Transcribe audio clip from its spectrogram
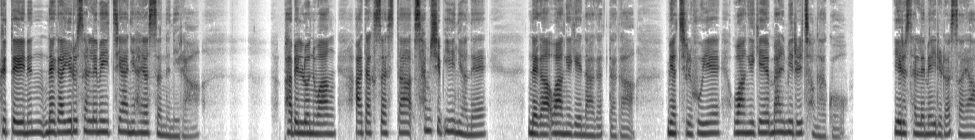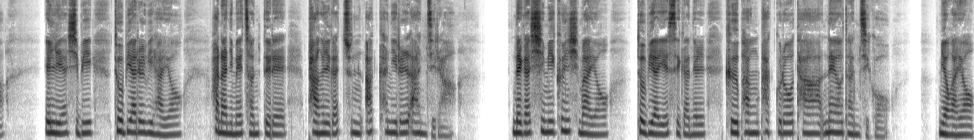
그때에는 내가 예루살렘에 있지 아니하였었느니라. 바벨론 왕 아닥사스타 32년에 내가 왕에게 나갔다가 며칠 후에 왕에게 말미를 정하고 예루살렘에 이르러서야 엘리야십이 도비아를 위하여 하나님의 전뜰에 방을 갖춘 악한 일을 안지라. 내가 심히 근심하여 도비아의 세간을 그 방 밖으로 다 내어 던지고 명하여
